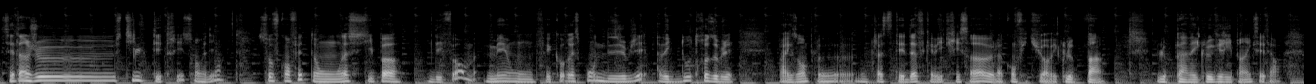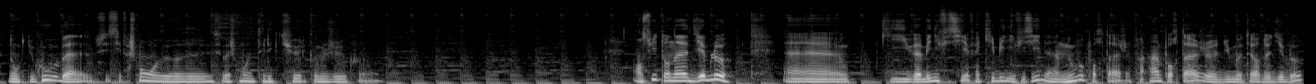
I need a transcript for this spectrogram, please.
c'est un jeu style Tetris, on va dire, sauf qu'en fait, on n'associe pas des formes, mais on fait correspondre des objets avec d'autres objets. Par exemple, euh, donc là c'était Daf qui avait écrit ça, euh, la confiture avec le pain, le pain avec le grille-pain, etc. Donc du coup, bah, c'est vachement, euh, intellectuel comme jeu. Ensuite, on a Diablo, qui va bénéficier, enfin qui bénéficie d'un nouveau portage, enfin un portage du moteur de Diablo,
